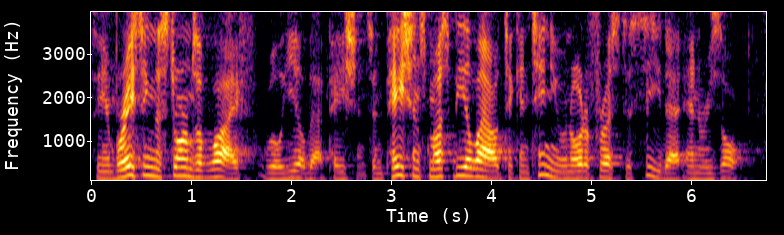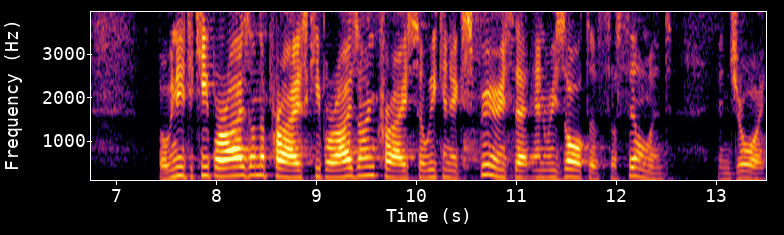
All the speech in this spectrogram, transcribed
See, embracing the storms of life will yield that patience. And patience must be allowed to continue in order for us to see that end result. But we need to keep our eyes on the prize, keep our eyes on Christ, so we can experience that end result of fulfillment and joy.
